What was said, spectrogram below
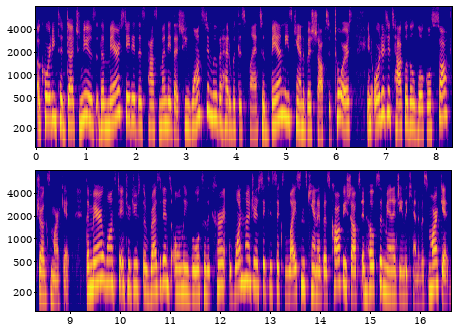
According to Dutch News, the mayor stated this past Monday that she wants to move ahead with this plan to ban these cannabis shops at tours in order to tackle the local soft drugs market. The mayor wants to introduce the residents only rule to the current 166 licensed cannabis coffee shops in hopes of managing the cannabis market.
